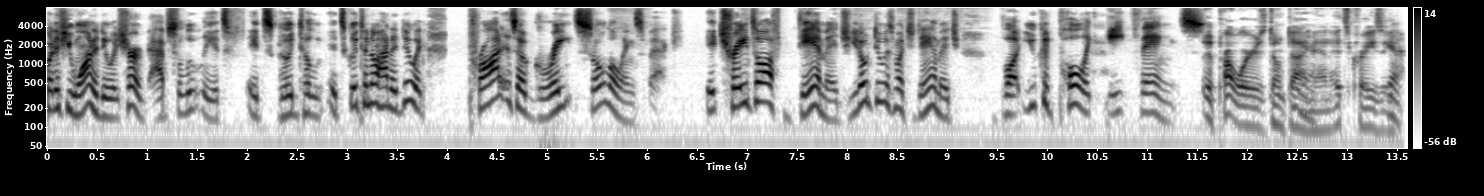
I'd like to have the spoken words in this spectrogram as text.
but if you want to do it, sure, absolutely, it's it's good to it's good to know how to do it. Prot is a great soloing spec it trades off damage. You don't do as much damage, but you could pull like eight things. The Prot Warriors don't die, yeah. man. It's crazy. Yeah.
